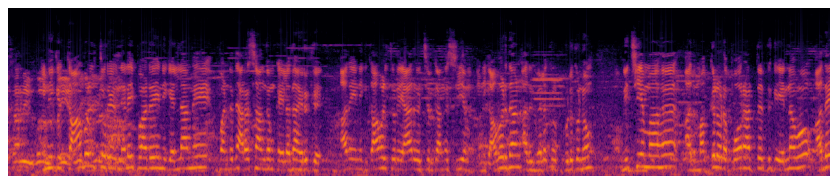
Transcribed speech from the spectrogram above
விசாரணையின் போது இன்னைக்கு காவல்துறை நிலைப்பாடு இன்னைக்கு எல்லாமே பண்றது அரசாங்கம் கையில தான் இருக்கு. அதை இன்னைக்கு காவல்துறை யார் வச்சிருக்காங்க? சிஎம் இன்னைக்கு அவர் தான் அதுக்கு விளக்கம் கொடுக்கணும். நிச்சயமாக அது மக்களோட போராட்டத்துக்கு என்னவோ அதை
